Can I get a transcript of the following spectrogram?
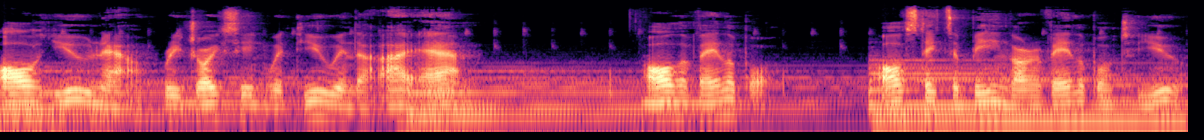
all you now rejoicing with you in the I Am, all available. All states of being are available to you.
